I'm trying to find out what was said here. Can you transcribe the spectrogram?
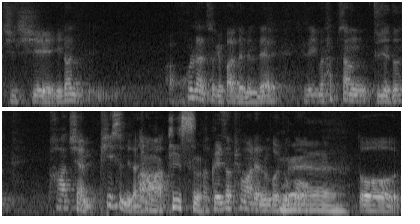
질시 이런 혼란 속에 빠졌는데 그래서 이번 합상 주제도 파챔 피스입니다. 평화. 아, 피스. 어, 그래서 평화라는 걸 두고 네. 또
